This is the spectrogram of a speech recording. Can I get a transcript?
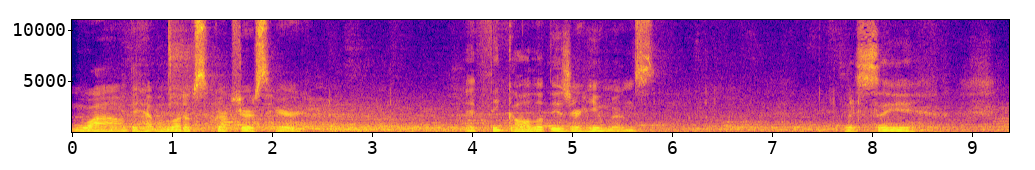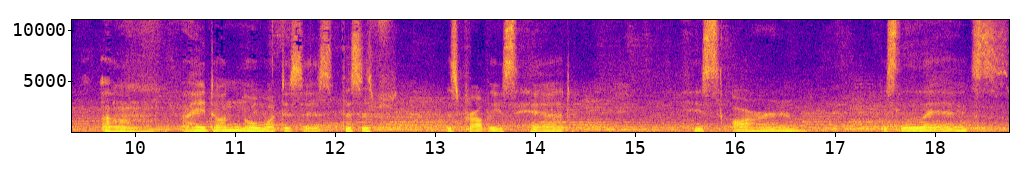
Wow, they have a lot of structures here. I think all of these are humans. Let's see. Um, I don't know what this is. This is is probably his head, his arm, his legs.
